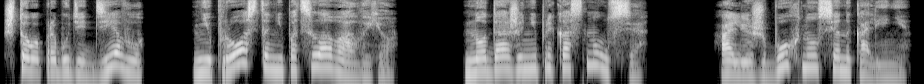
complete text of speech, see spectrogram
чтобы пробудить деву, не просто не поцеловал ее, но даже не прикоснулся, а лишь бухнулся на колени.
